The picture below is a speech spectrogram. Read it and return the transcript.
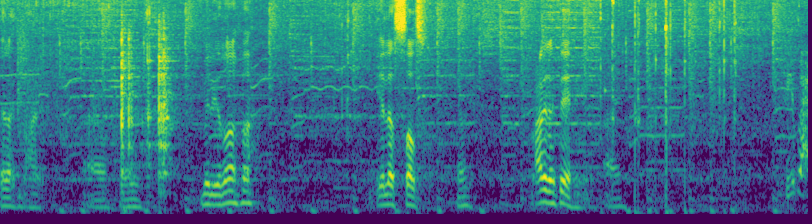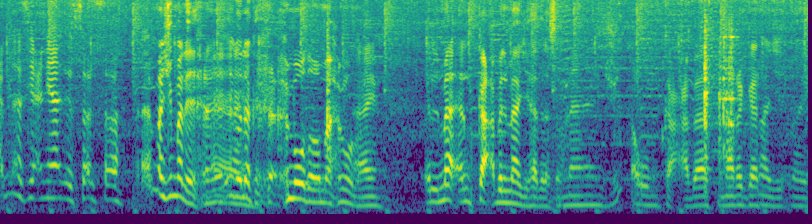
ثلاث معالق كويس بالإضافة؟ إلى الصلصة. معلقتين هي في بعض الناس يعني هذه الصلصة مش مليح يقول لك حموضة وما حموضة. أيوه الماء المكعب الماجي هذا اسمه مانجي أو مكعبات مرقة. ماجي ماجي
